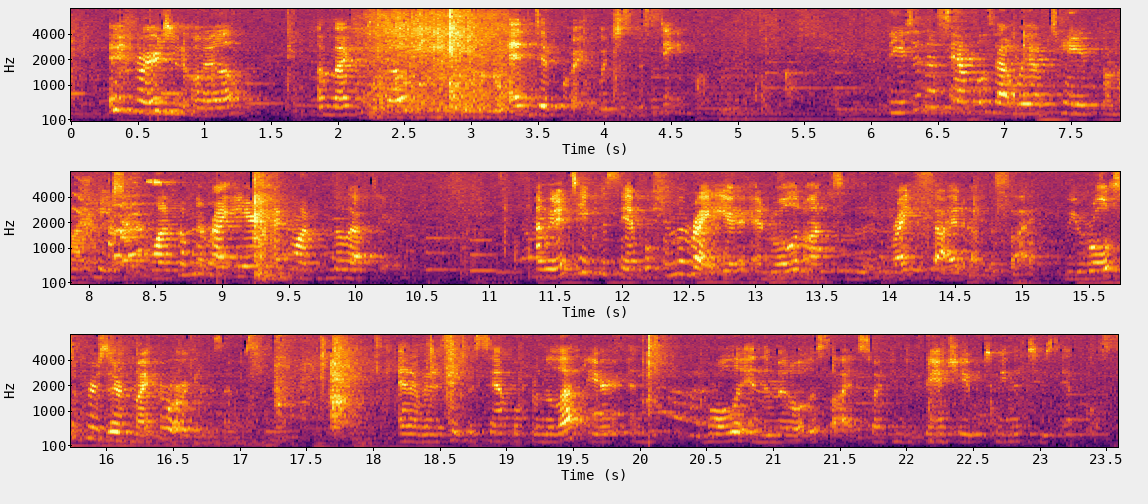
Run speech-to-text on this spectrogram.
immersion oil, a microscope, and Diff-Quik, which is the stain. These are the samples that we obtained from our patient, one from the right ear and one from the left ear. I'm going to take the sample from the right ear and roll it onto the right side of the slide. We roll to preserve microorganisms. And I'm going to take the sample from the left ear and roll it in the middle of the slide so I can differentiate between the two samples.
